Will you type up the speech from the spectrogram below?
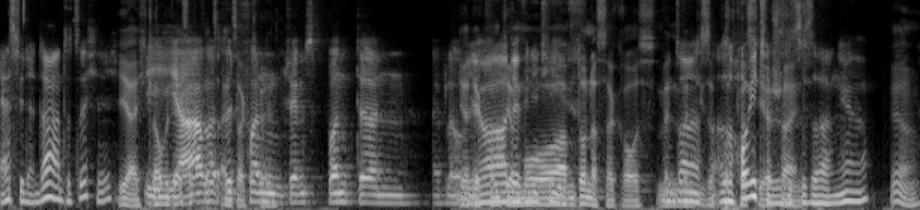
Er ist wieder da, tatsächlich. Ja, ich glaube, der ja, ist auf aber Platz 1 wird aktuell. von James Bond dann, äh, glaube Ja, ich. der Ja, kommt ja definitiv. morgen am Donnerstag raus, wenn, wenn Donnerstag, dieser also Podcast heute hier erscheint. sozusagen, ja. Ja.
